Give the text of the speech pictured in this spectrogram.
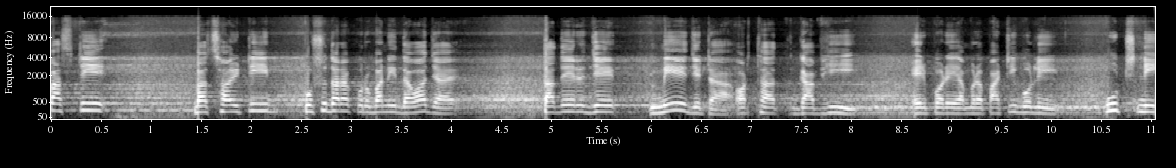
পাঁচটি বা ছয়টি পশু দ্বারা কোরবানি দেওয়া যায়, তাদের যে মেয়ে যেটা, অর্থাৎ গাভী, এরপরে আমরা পাটি বলি, উঠনি,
